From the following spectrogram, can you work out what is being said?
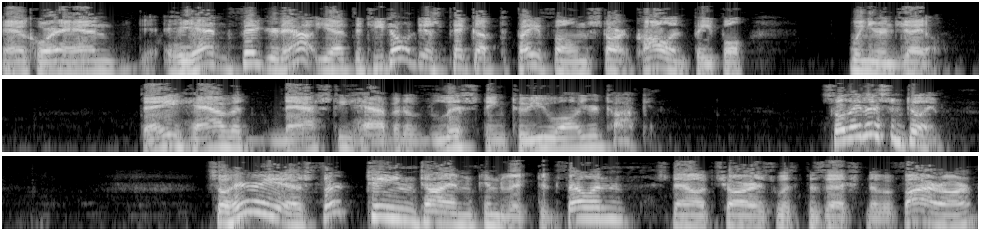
And of course, and he hadn't figured out yet that you don't just pick up the payphone and start calling people when you're in jail. They have a nasty habit of listening to you while you're talking. So they listened to him. So here he is, 13 time convicted felon, is now charged with possession of a firearm,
